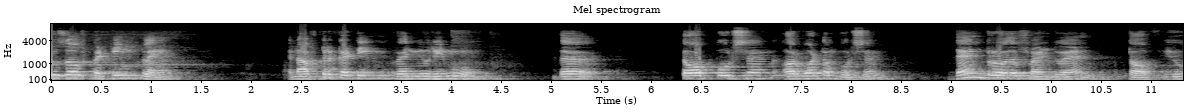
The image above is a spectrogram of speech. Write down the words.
use of cutting plane and after cutting when you remove the top portion or bottom portion then draw the front view and top view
